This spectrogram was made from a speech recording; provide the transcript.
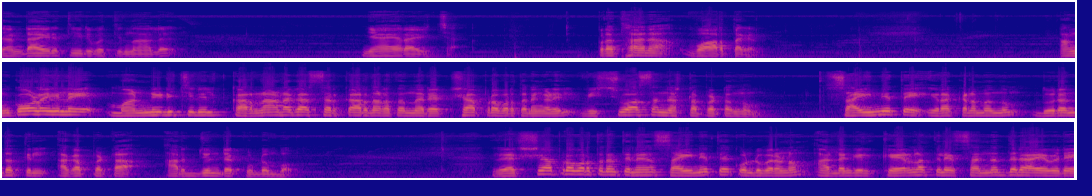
രണ്ടായിരത്തി ഇരുപത്തിനാല് ഞായറാഴ്ച. പ്രധാന വാർത്തകൾ. അങ്കോളയിലെ മണ്ണിടിച്ചിലിൽ കർണാടക സർക്കാർ നടത്തുന്ന രക്ഷാപ്രവർത്തനങ്ങളിൽ വിശ്വാസം നഷ്ടപ്പെട്ടെന്നും സൈന്യത്തെ ഇറക്കണമെന്നും ദുരന്തത്തിൽ അകപ്പെട്ട അർജുന്റെ കുടുംബം. രക്ഷാപ്രവർത്തനത്തിന് സൈന്യത്തെ കൊണ്ടുവരണം അല്ലെങ്കിൽ കേരളത്തിലെ സന്നദ്ധരായവരെ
